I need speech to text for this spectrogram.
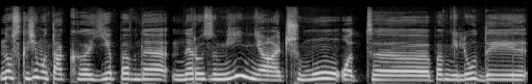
Ну, скажімо так, є певне нерозуміння, чому от е, певні люди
